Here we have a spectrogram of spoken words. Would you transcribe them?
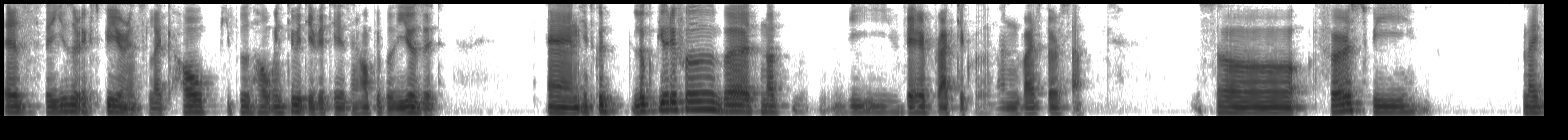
there's the user experience, like how people, how intuitive it is, and how people use it. And it could look beautiful, but not be very practical, and vice versa. So first, we like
